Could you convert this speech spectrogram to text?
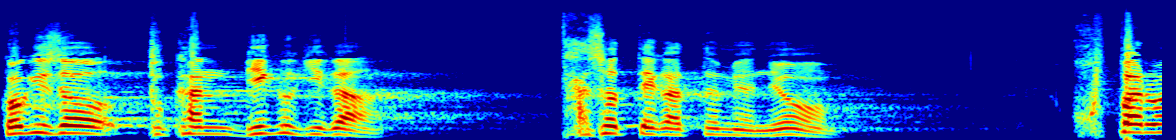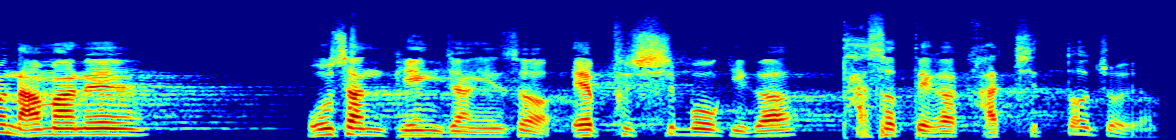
거기서 북한 미그기가 다섯 대가 뜨면요. 곧바로 남한의 오산 비행장에서 F-15기가 다섯 대가 같이 떠줘요.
